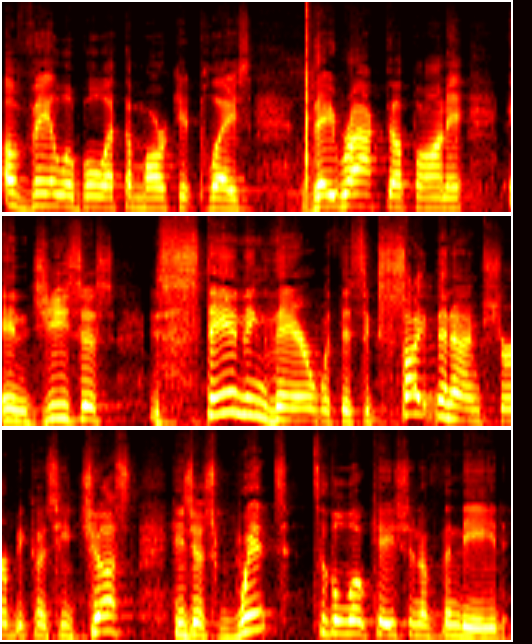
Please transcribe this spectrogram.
available at the marketplace. They racked up on it. And Jesus is standing there with this excitement, I'm sure, because he just, he just went to the location of the need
